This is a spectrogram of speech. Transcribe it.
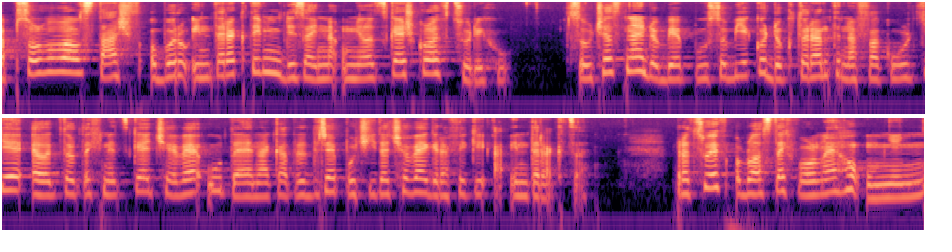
Absolvoval stáž v oboru interaktivní design na umělecké škole v Curychu. V současné době působí jako doktorant na fakultě elektrotechnické ČVUT na katedře počítačové grafiky a interakce. Pracuje v oblastech volného umění,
